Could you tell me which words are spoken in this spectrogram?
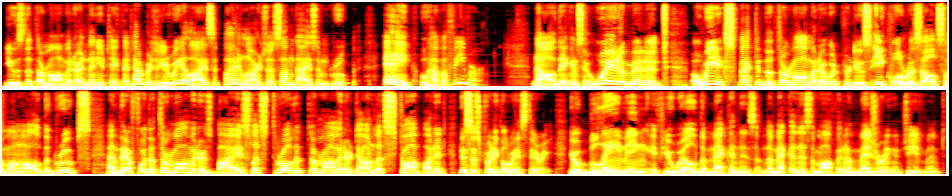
use the thermometer and then you take their temperature. You realize that by and large, there's some guys in group A who have a fever. Now, they can say, wait a minute, we expected the thermometer would produce equal results among all the groups, and therefore the thermometer's biased. Let's throw the thermometer down. Let's stomp on it. This is critical race theory. You're blaming, if you will, the mechanism, the mechanism often of measuring achievement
